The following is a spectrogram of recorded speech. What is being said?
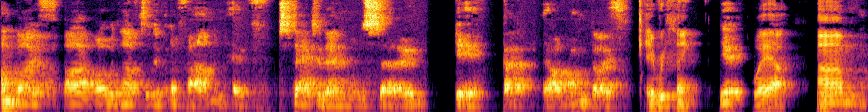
I'm both. I, I would love to live on a farm and have stacks of animals. So yeah, but I'm both. Everything. Yeah. Wow. Um,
